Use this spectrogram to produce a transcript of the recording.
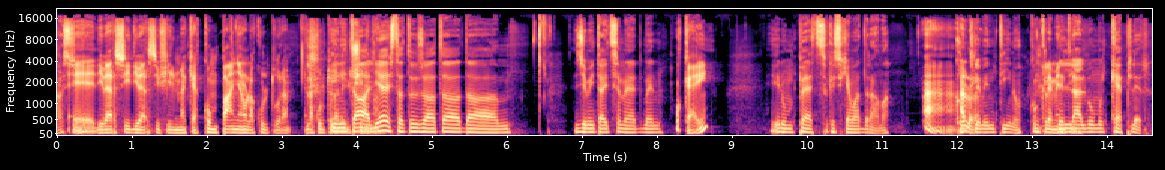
Ah, sì. e diversi, diversi film che accompagnano la cultura, la cultura In Italia cinema. è stata usata da um, Jamie Tights e Madman Ok. in un pezzo che si chiama Drama Ah, con allora, Clementino con Clementino. nell'album Kepler.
